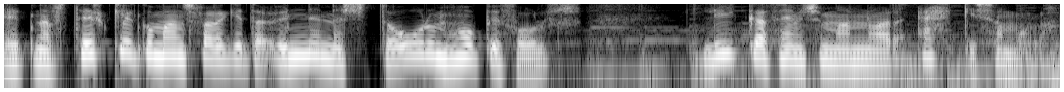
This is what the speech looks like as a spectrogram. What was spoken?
Einn af styrklingum hans var að geta unnið með stórum hópi fólks, líka þeim sem hann var ekki sammála.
